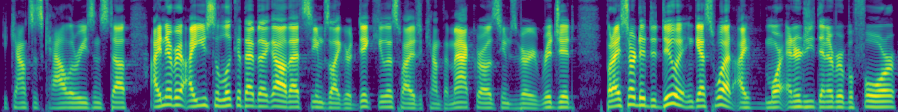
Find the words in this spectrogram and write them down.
he counts his calories and stuff. I never, I used to look at that, be like, oh, that seems like ridiculous. Why would you count the macros? It seems very rigid. But I started to do it, and guess what? I have more energy than ever before.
